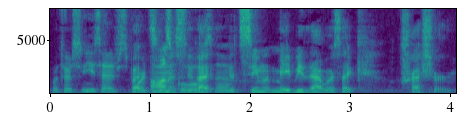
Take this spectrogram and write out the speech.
With her, you said But sports in honestly, school. that so. it seemed like maybe that was like pressure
